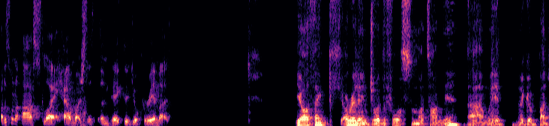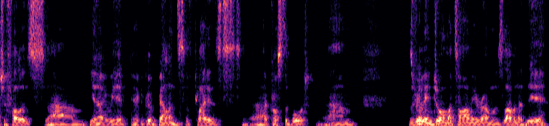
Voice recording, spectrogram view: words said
I just want to ask, like, how much this impacted your career, mate? Yeah, I think I really enjoyed the force in my time there. Um, we had a good bunch of fellas. Um, you know, we had a good balance of players uh, across the board. Um, was really enjoying my time. Everyone was loving it there.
